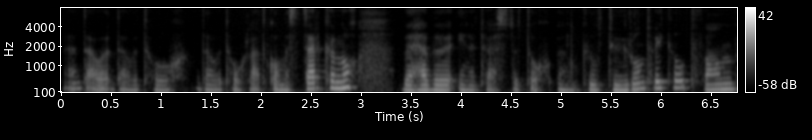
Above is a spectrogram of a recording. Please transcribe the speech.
dat, we, dat, we het hoog, dat we het hoog laten komen. Sterker nog, we hebben in het Westen toch een cultuur ontwikkeld van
